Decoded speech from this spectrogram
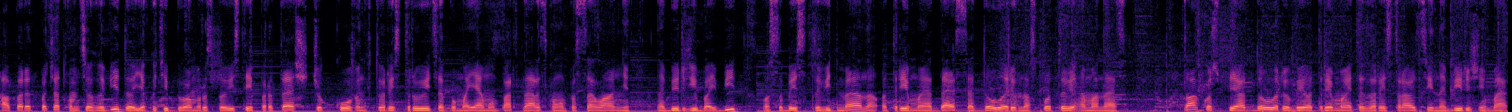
А перед початком цього відео я хотів би вам розповісти про те, що кожен, хто реєструється по моєму партнерському посиланню на біржі Bybit, особисто від мене отримує 10 доларів на спотовий гаманець. Також 5 доларів ви отримаєте за реєстрацію на біржі MEX.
